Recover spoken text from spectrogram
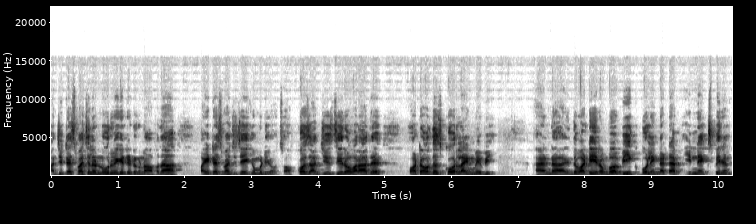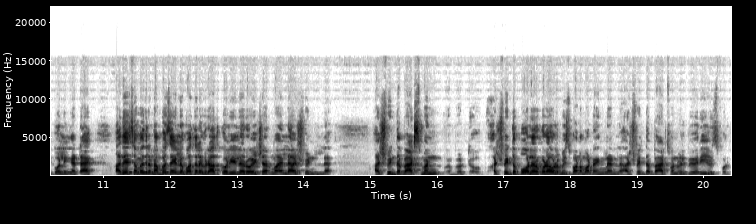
அஞ்சு டெஸ்ட் மேட்ச்சில் நூறு விக்கெட் எடுக்கணும். அப்போ தான் ஃபைவ் டெஸ்ட் மேட்ச் ஜெயிக்க முடியும். ஸோ அஃப்கோர்ஸ் அஞ்சு ஜீரோ வராது. Whatever the score line maybe and இந்த வாட்டி ரொம்ப weak bowling attack inexperience bowling attack அதே சமயத்தில் நம்ம சைடில் பார்த்தாலும் விராட் கோலி இல்லை ரோஹித் சர்மா இல்லை அஸ்வின் இல்லை. Ashwin the batsman uh, Ashwin the bowler கூட அவ்வளோ மிஸ் பண்ண மாட்டோம் இங்கிலாண்டில் Ashwin the batsman will be very useful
